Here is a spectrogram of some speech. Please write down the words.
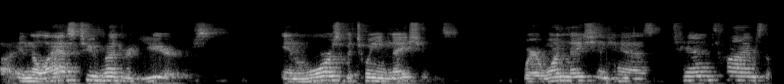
uh, in the last 200 years, in wars between nations, where one nation has 10 times the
